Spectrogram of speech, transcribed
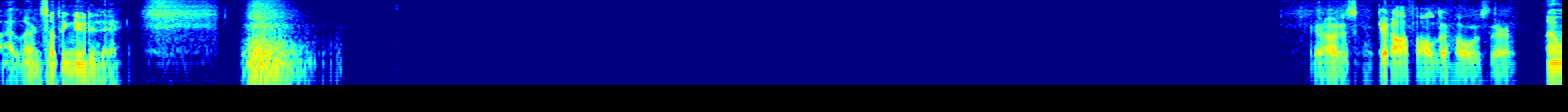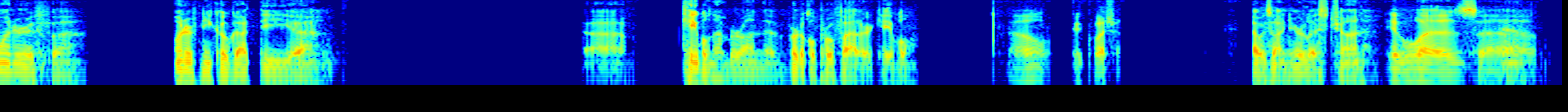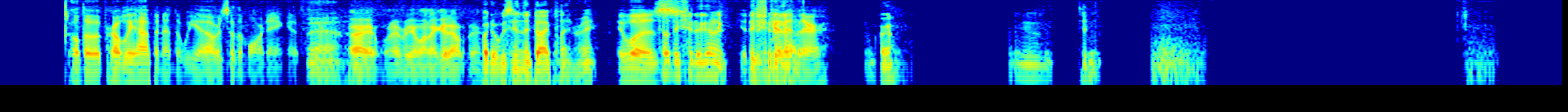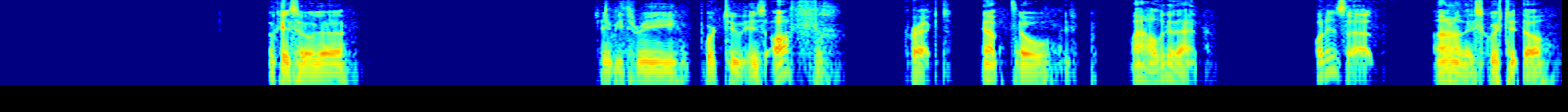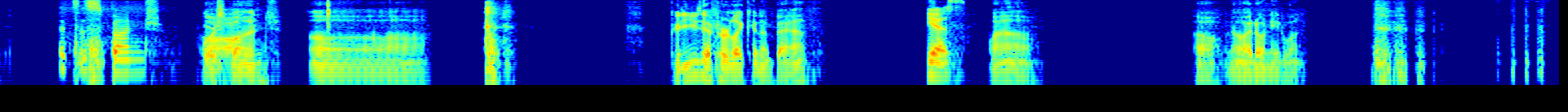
I learned something new today. Yeah, I'll just get off all the hose there. I wonder if uh, wonder if Nico got the uh, uh, cable number on the vertical profiler cable. Oh, good question. That was on your list, Shaun. It was, uh, although it probably happened in the wee hours of the morning. If Yeah. All right, whenever you want to get out there. But it was in the die plan, right? It was. So they should have got it. It They should have get got in it. there. Okay. You didn't. Okay, so uh, JB3 port 2 is off. Correct. Yep, so, wow, look at that. What is that? I don't know, they squished it though. It's a sponge. Poor Aw. sponge. Uh, could you use that for like in a bath? Yes. Wow. Oh, no, I don't need one.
